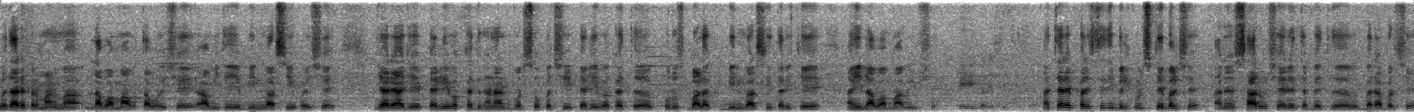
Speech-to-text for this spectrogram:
વધારે પ્રમાણમાં લાવવામાં આવતા હોય છે. આવી રીતે બિનવારસી હોય છે. જ્યારે આજે પહેલી વખત ઘણા વર્ષો પછી પહેલી વખત પુરુષ બાળક બિનવારસી તરીકે અહીં લાવવામાં આવ્યું છે. અત્યારે પરિસ્થિતિ બિલકુલ સ્ટેબલ છે અને સારું છે એની તબિયત બરાબર છે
